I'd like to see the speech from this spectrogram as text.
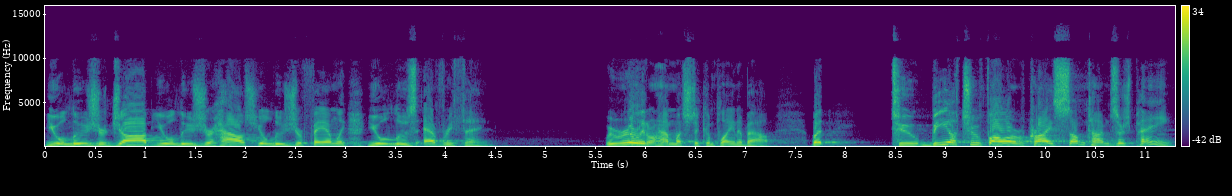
You will lose your job, you will lose your house, you'll lose your family, you'll lose everything. We really don't have much to complain about. But to be a true follower of Christ, sometimes there's pain.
